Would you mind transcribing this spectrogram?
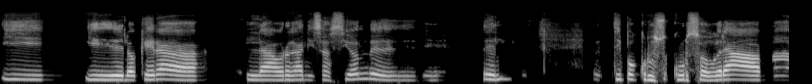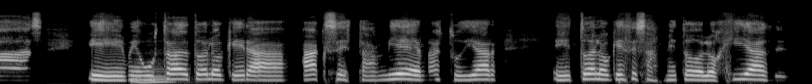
y, y de lo que era la organización de, de- de- del tipo cruz- cursogramas. eh, me Ujú. gustaba todo lo que era Access también, ¿no? Estudiar eh, todo lo que es esas metodologías de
